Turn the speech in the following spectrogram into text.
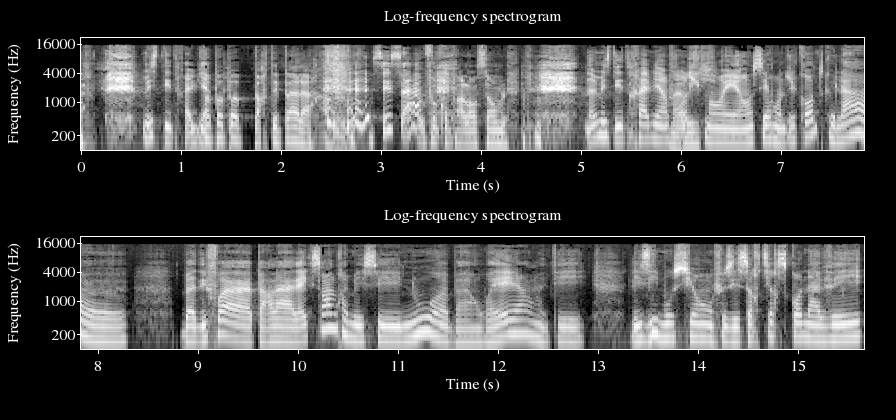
mais c'était très bien. Hop hop hop, partez pas là. C'est ça. Il faut qu'on parle ensemble. Non, mais c'était très bien, Bah oui. franchement. Et on s'est rendu compte que là, euh, bah, des fois, elle parlait à Alexandre, mais c'est nous, euh, bah, ouais, on était, les émotions, on faisait sortir ce qu'on avait,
